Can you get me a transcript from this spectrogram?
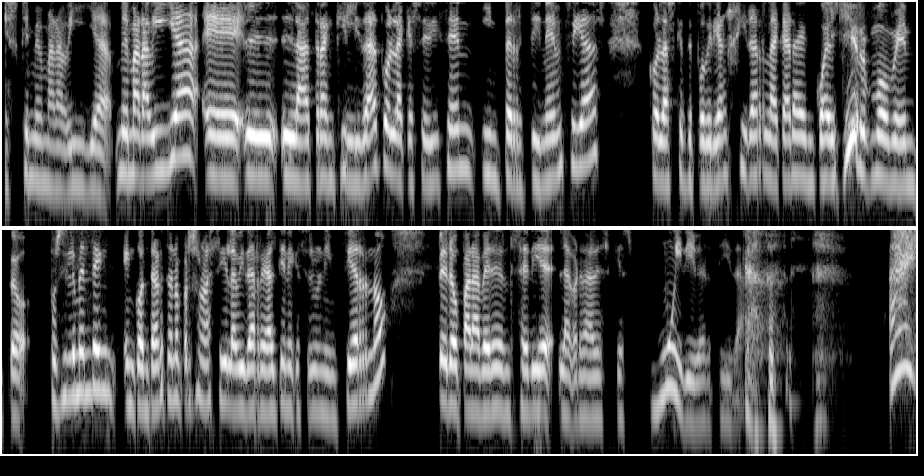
es que me maravilla. Me maravilla eh, la tranquilidad con la que se dicen impertinencias con las que te podrían girar la cara en cualquier momento. Posiblemente en, encontrarte una persona así en la vida real tiene que ser un infierno, pero para ver en serie la verdad es que es muy divertida. Ay,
